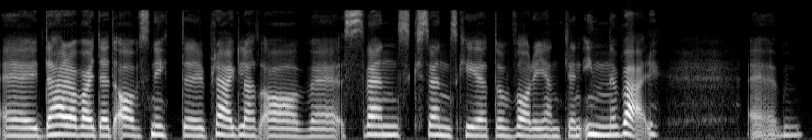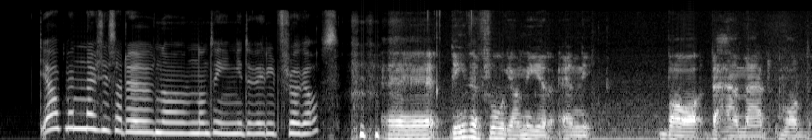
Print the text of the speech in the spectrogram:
Eh, det här har varit ett avsnitt eh, präglat av eh, svensk, svenskhet och vad det egentligen innebär. Ehm, ja, men Narcissa, har du nå- någonting du vill fråga oss? Eh, det är inte en fråga mer än vad det här med vad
